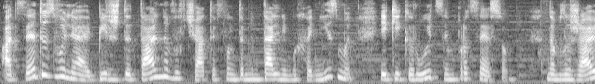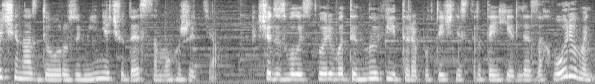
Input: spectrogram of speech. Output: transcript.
А це дозволяє більш детально вивчати фундаментальні механізми, які керують цим процесом, наближаючи нас до розуміння чудес самого життя. Що дозволить створювати нові терапевтичні стратегії для захворювань,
